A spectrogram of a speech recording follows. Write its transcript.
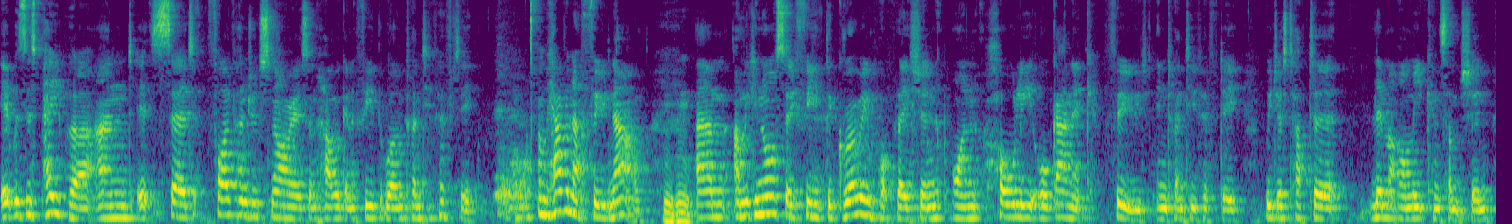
it was this paper and it said 500 scenarios on how we're going to feed the world in 2050. And we have enough food now. Mm-hmm. Um, and we can also feed the growing population on wholly organic food in 2050. We just have to limit our meat consumption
